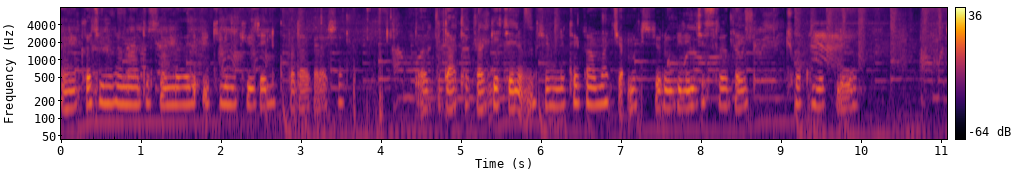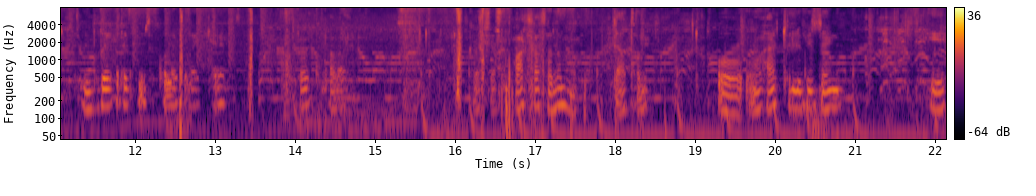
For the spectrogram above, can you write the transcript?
Yani kaçıncı da nadir sandığı veriyor? 2250 kupada arkadaşlar. Bir daha tekrar geçelim. Şimdi tekrar maç yapmak istiyorum. Birinci sıradayım. Çok mutluyum. Buraya kadar kimse kolay kolay gelemez. Zor kupalar. Arkadaşlar fark atalım mı? Bir daha atalım. O, o her türlü bizden iyi.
